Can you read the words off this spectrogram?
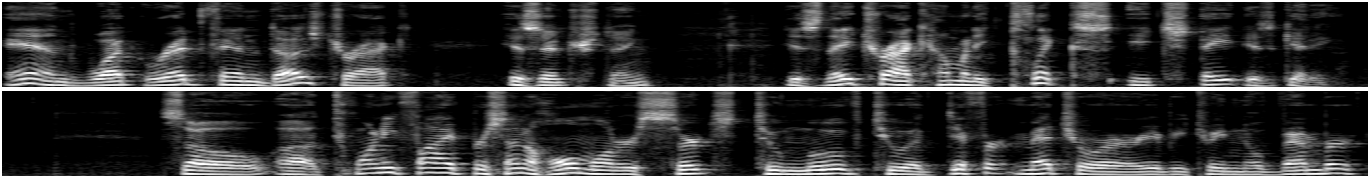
And what Redfin does track is interesting is they track how many clicks each state is getting. So uh, 25% of homeowners searched to move to a different metro area between November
